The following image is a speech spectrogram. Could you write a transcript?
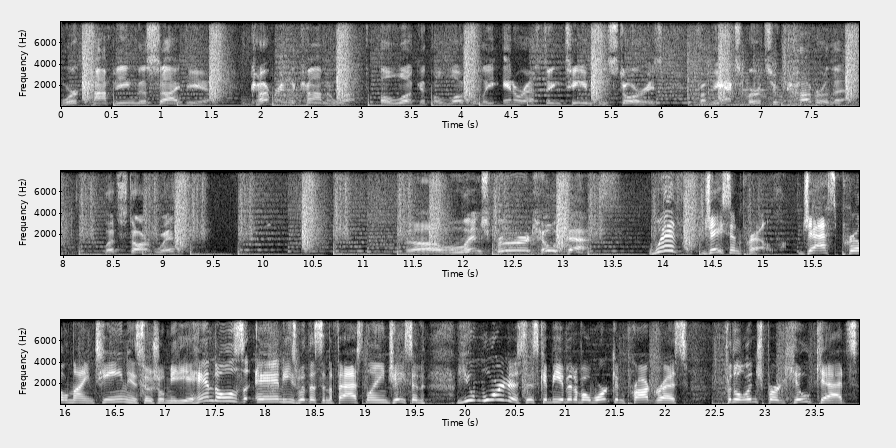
we're copying this idea. Covering the Commonwealth, a look at the locally interesting teams and stories from the experts who cover them. Let's start with the Lynchburg Hillcats with Jason Prill. Jasprill19, his social media handles, and he's with us in the fast lane. Jason, you warned us this could be a bit of a work in progress for the Lynchburg Hillcats.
